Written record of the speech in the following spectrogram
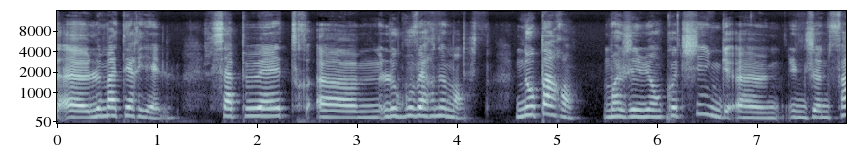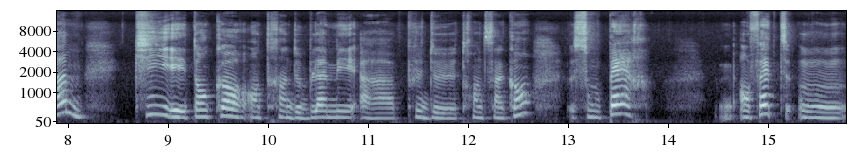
euh, le matériel, ça peut être euh, le gouvernement, nos parents. Moi, j'ai eu en coaching euh, une jeune femme qui est encore en train de blâmer à plus de 35 ans son père. En fait, on,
